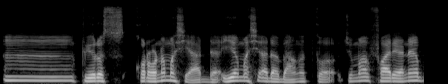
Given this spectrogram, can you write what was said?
Mmm, virus corona masih ada, iya masih ada banget kok, cuma variannya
